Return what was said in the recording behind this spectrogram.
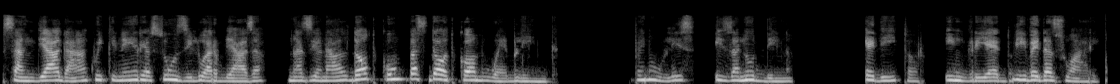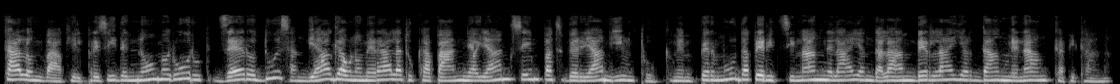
Sandiaga Aquikineria Susi Luarbiasa, national.compass.com weblink. Penullis, Isanuddin. Editor, Ingrid vive da Suari. Kalon Vakil presiden nomor urut 02 Sandiaga unomerala tu Capagna yang sempat berian untuk mempermuda perizinan nelayan dalam berlayar dan menangkap ikan.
